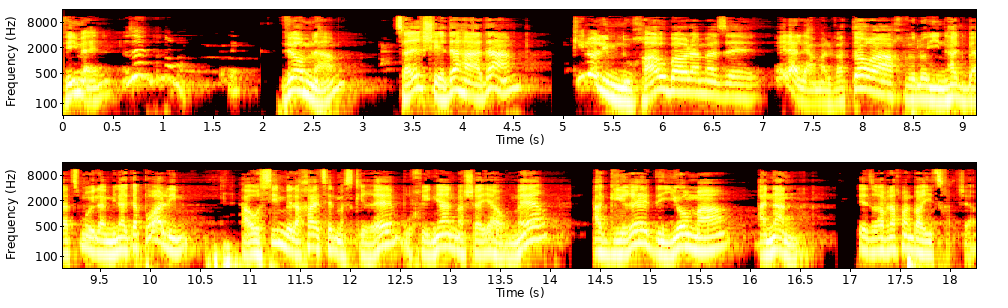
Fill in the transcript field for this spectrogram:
ואם אין, אז אין, זה נורא. ואומנם, צריך שידע האדם כי לא למנוחה הוא בעולם הזה, אלא לעמל וטורח, ולא ינהג בעצמו אלא מנהג הפועלים, העושים מלאכה אצל מזכיריהם, וכעניין מה שהיה אומר, אגירי דיומא ענן. זה רב נחמן בר יצחק שם.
